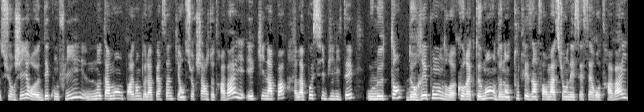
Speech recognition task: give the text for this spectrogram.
surgir des conflits, notamment par exemple de la personne qui est en surcharge de travail et qui n'a pas la possibilité ou le temps de répondre correctement en donnant toutes les informations nécessaires au travail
